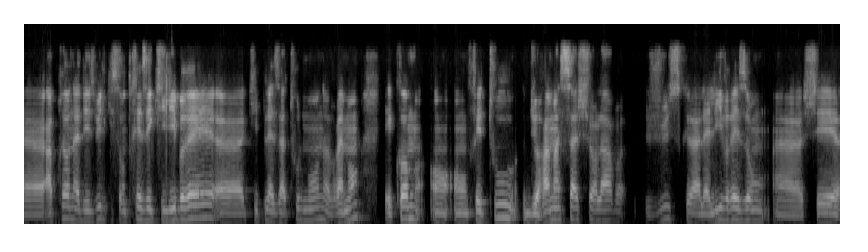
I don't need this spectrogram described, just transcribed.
Euh, après, on a des huiles qui sont très équilibrées, euh, qui plaisent à tout le monde, vraiment. Et comme on, fait tout du ramassage sur l'arbre jusqu'à la livraison euh, chez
